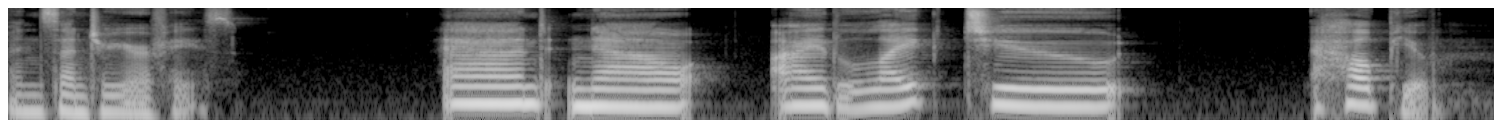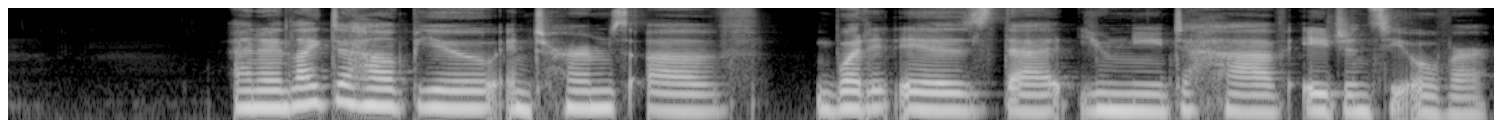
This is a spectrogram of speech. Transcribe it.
and center your face. And now I'd like to help you. And I'd like to help you in terms of what it is that you need to have agency over.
